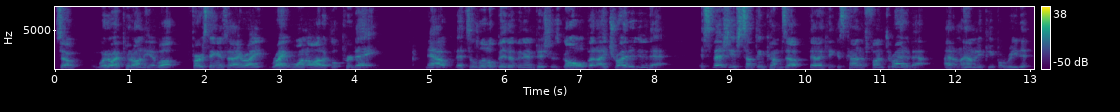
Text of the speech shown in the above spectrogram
So, what do I put on here? Well, first thing is I write write one article per day. Now, that's a little bit of an ambitious goal, but I try to do that especially if something comes up that I think is kind of fun to write about. I don't know how many people read it,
